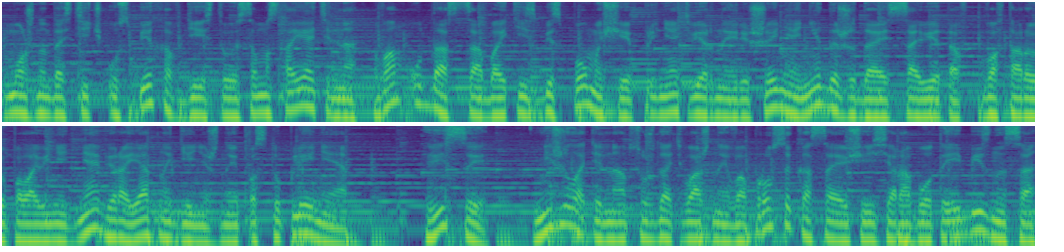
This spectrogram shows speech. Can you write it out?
Можно достичь успехов, действуя самостоятельно. Вам удастся обойтись без помощи, принять верные решения, не дожидаясь советов. Во второй половине дня вероятно денежные поступления. Весы. Нежелательно обсуждать важные вопросы, касающиеся работы и бизнеса.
